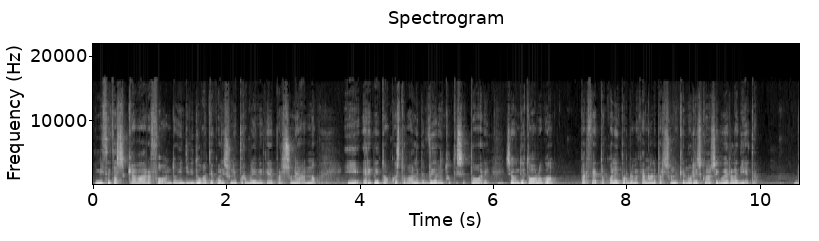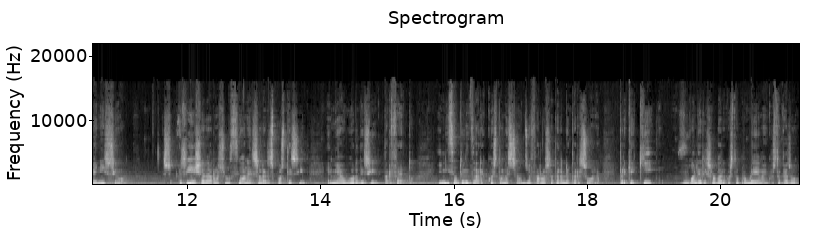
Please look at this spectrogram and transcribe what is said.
iniziate a scavare a fondo, individuate quali sono i problemi che le persone hanno e ripeto ripeto, questo vale davvero in tutti i settori. Sei un dietologo? Perfetto, qual è il problema che hanno le persone che non riescono a seguire la dieta? Benissimo. Riesci a dare una soluzione? Se la risposta è sì, e mi auguro di sì, perfetto. Inizia a utilizzare questo messaggio e farlo sapere alle persone, perché chi vuole risolvere questo problema, in questo caso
